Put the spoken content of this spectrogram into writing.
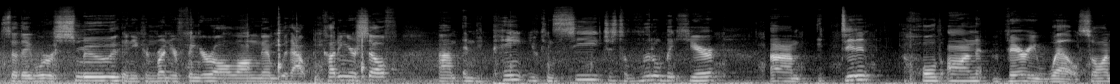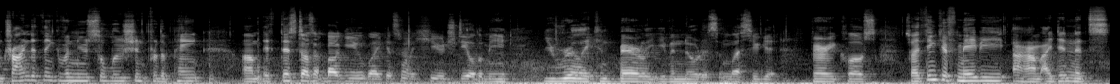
so they were smooth and you can run your finger all along them without cutting yourself. Um, and the paint, you can see just a little bit here, um, it didn't hold on very well. So I'm trying to think of a new solution for the paint. Um, if this doesn't bug you, like it's not a huge deal to me. You really can barely even notice unless you get very close. So I think if maybe um, I didn't, it's,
